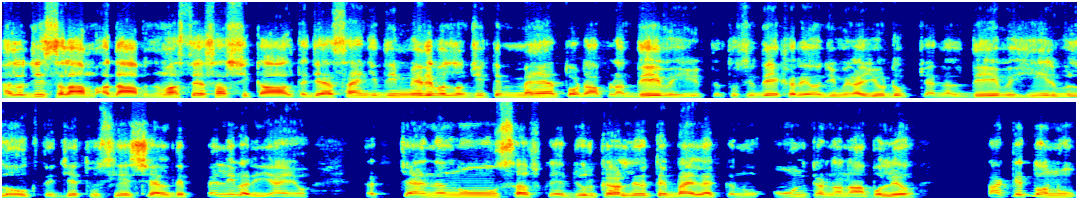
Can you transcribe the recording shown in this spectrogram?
ਹੈਲੋ ਜੀ, ਸਲਾਮ ਆਦਾਬ ਨਮਸਤੇ, ਸਤਿ ਸ਼੍ਰੀ ਅਕਾਲ। ਤੇ ਜੈ ਸਾਈਂ ਜੀ ਦੀ ਮੇਰੇ ਵੱਲੋਂ ਜੀ, ਤੇ ਮੈਂ ਤੁਹਾਡਾ ਆਪਣਾ ਦੇਵ ਹੀਰ। ਤੇ ਤੁਸੀਂ ਦੇਖ ਰਹੇ ਹੋ ਜੀ ਮੇਰਾ YouTube channel Dev Heer vlog. ਤੇ ਜੇ ਤੁਸੀਂ ਇਸ ਚੈਨਲ ਤੇ ਪਹਿਲੀ ਵਾਰੀ ਆਏ ਹੋ, ਤਾਂ ਚੈਨਲ ਨੂੰ ਸਬਸਕ੍ਰਾਈਬ ਜ਼ਰੂਰ ਕਰ ਲਿਓ ਤੇ ਬੈਲ ਆਈਕਨ ਨੂੰ ਔਨ ਕਰਨਾ ਨਾ ਭੁੱਲਿਓ, ਤਾਂ ਕਿ ਤੁਹਾਨੂੰ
